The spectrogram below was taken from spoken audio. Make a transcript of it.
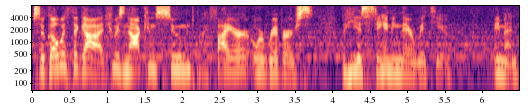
So go with the God who is not consumed by fire or rivers, but he is standing there with you. Amen.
